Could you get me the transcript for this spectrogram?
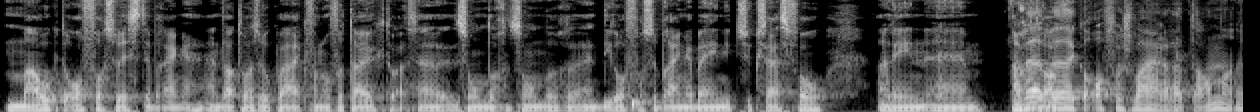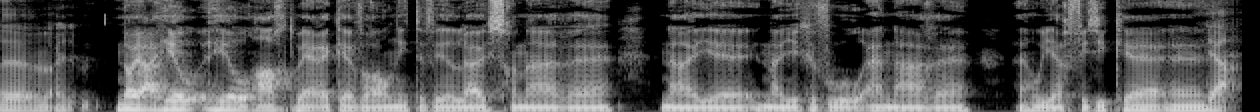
maar ook de offers wist te brengen. En dat was ook waar ik van overtuigd was. Zonder, zonder die offers te brengen ben je niet succesvol. Alleen. Um, maar wel, welke offers waren dat dan? Uh, nou ja, heel, heel hard werken. Vooral niet te veel luisteren naar, uh, naar, je, naar je gevoel en naar hoe je er fysiek ja.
